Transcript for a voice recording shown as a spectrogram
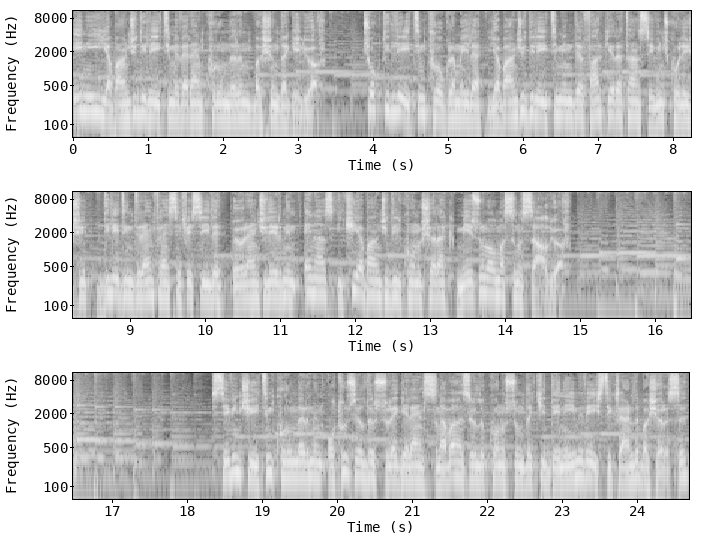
en iyi yabancı dil eğitimi veren kurumların başında geliyor. Çok dilli eğitim programıyla yabancı dil eğitiminde fark yaratan Sevinç Koleji, dil edindiren felsefesiyle öğrencilerinin en az iki yabancı dil konuşarak mezun olmasını sağlıyor. Sevinç Eğitim Kurumlarının 30 yıldır süregelen sınava hazırlık konusundaki deneyimi ve istikrarlı başarısı,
